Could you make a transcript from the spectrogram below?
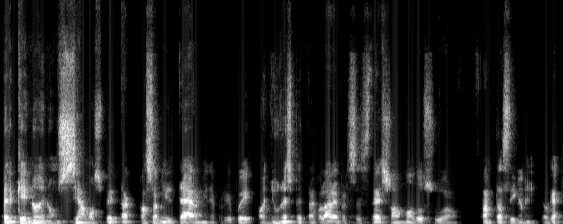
perché noi non siamo spettacolari, passami il termine, perché poi ognuno è spettacolare per se stesso a modo suo, fantasticamente, ok?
